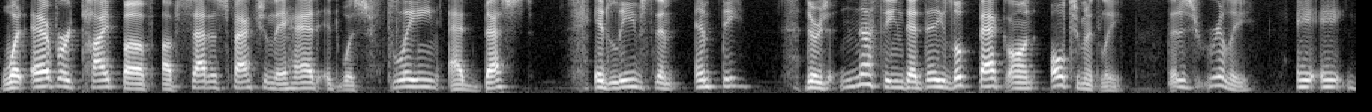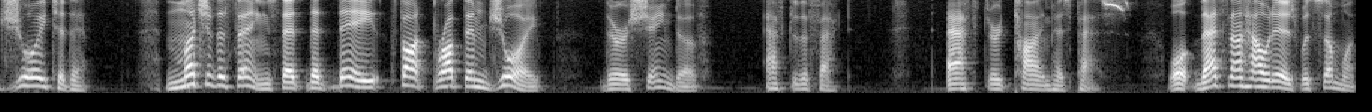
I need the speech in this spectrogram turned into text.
whatever type of, of satisfaction they had, it was fleeing at best. It leaves them empty. There's nothing that they look back on ultimately that is really a, a joy to them. Much of the things that, that they thought brought them joy, they're ashamed of after the fact, after time has passed. Well, that's not how it is with someone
